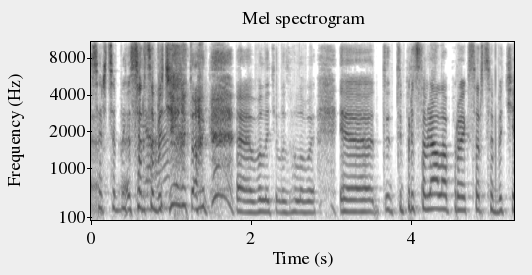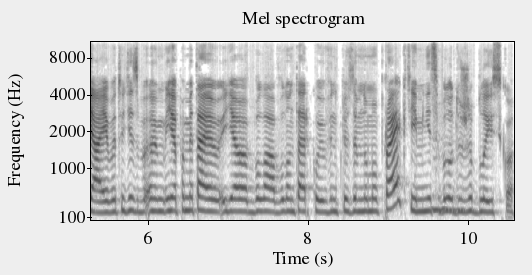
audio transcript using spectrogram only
Серцебиття. Серцебиття, так вилетіло з голови. Ти, ти представляла проект серцебиття, і ви тоді ем, я пам'ятаю, я була волонтеркою в інклюзивному проєкті, і мені це було дуже близько.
